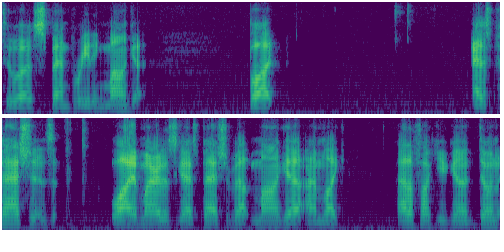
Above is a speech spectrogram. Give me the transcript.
to uh, spend reading manga. But as passionate as while I admire this guy's passion about manga, I'm like, how the fuck are you gonna don-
